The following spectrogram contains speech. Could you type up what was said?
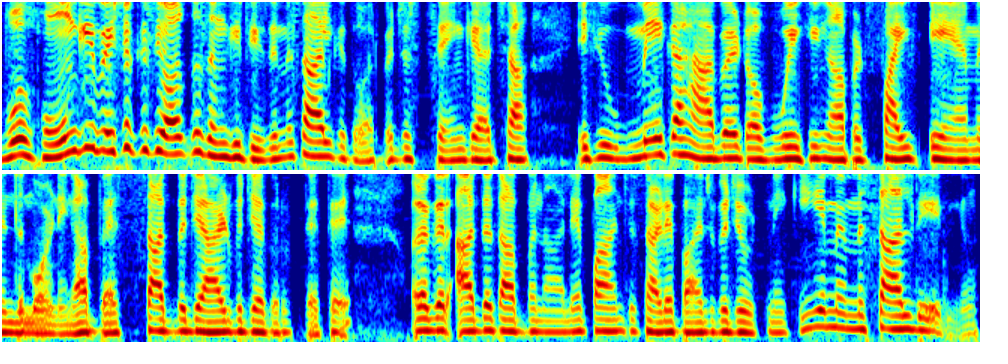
वो होंगी बेशक किसी और किस्म की चीज़ें, मिसाल के तौर पर जस्ट सेइंग अच्छा if you make a habit of waking up at five A M in the morning आप बस सात बजे, आठ बजे अगर उठते थे, और अगर आदत आप बना लें पाँच साढ़े पाँच बजे उठने की, ये मैं मिसाल दे रही हूँ।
